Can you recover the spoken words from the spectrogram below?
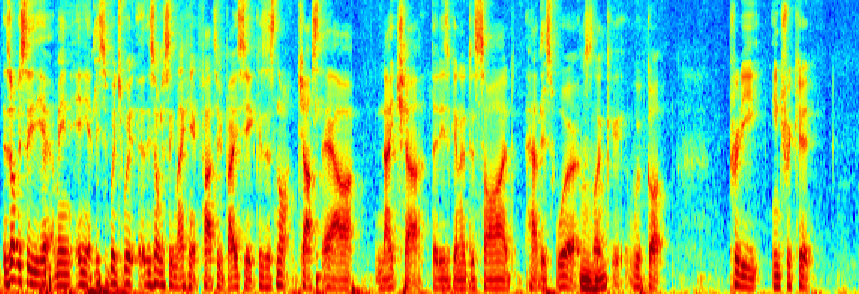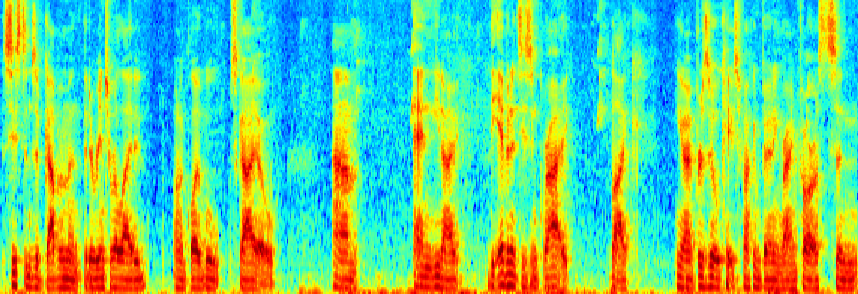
there's obviously yeah. I mean, and yeah, this is which we're- this is obviously making it far too basic because it's not just our nature that is going to decide how this works. Like uh, we've got pretty intricate systems of government that are interrelated on a global scale, um, and you know the evidence isn't great. Like you know Brazil keeps fucking burning rainforests and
